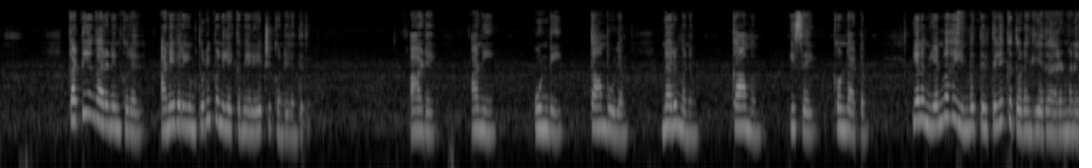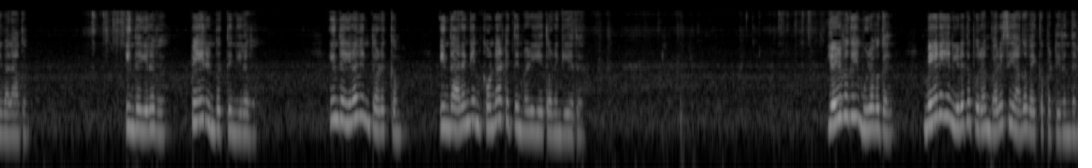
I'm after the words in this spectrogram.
கட்டியங்காரனின் குரல் அனைவரையும் துடிப்பு நிலைக்கு மேல் ஏற்றிக் கொண்டிருந்தது. ஆடை அணி உண்டி தாம்பூலம் நறுமணம் காமம் இசை கொண்டாட்டம் எனும் என்வகை இன்பத்தில் திளைக்க தொடங்கியது அரண்மனை வளாகம். இந்த இரவு பேரின்பத்தின் இரவு. இந்த இரவின் தொடக்கம் இந்த அரங்கின் கொண்டாட்டத்தின் வழியே தொடங்கியது. எழுவகை முழவுகள் மேடையின் இடதுபுறம் வரிசையாக வைக்கப்பட்டிருந்தன.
